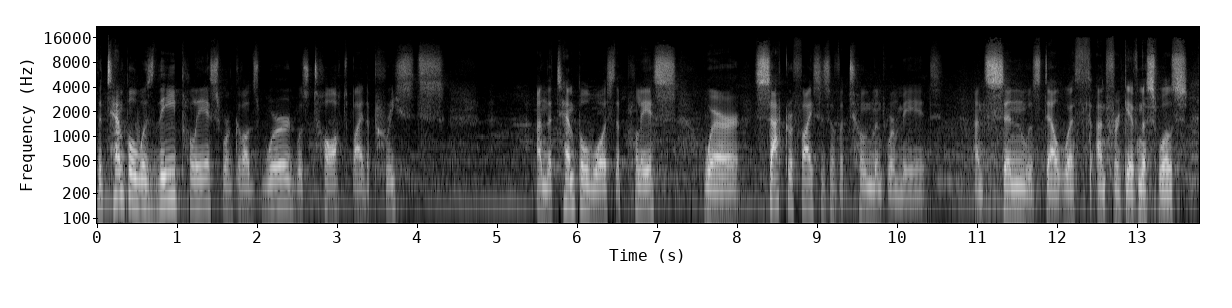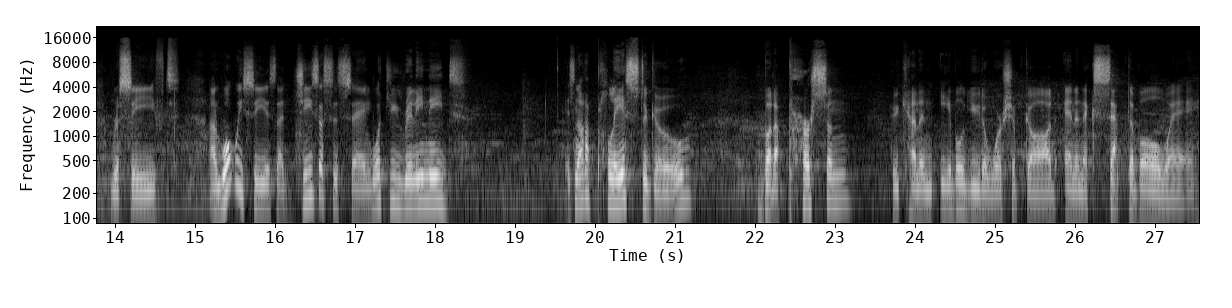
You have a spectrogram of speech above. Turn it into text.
The temple was the place where God's word was taught by the priests, and the temple was the place where sacrifices of atonement were made, and sin was dealt with, and forgiveness was received. And what we see is that Jesus is saying, What you really need is not a place to go, but a person who can enable you to worship God in an acceptable way.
